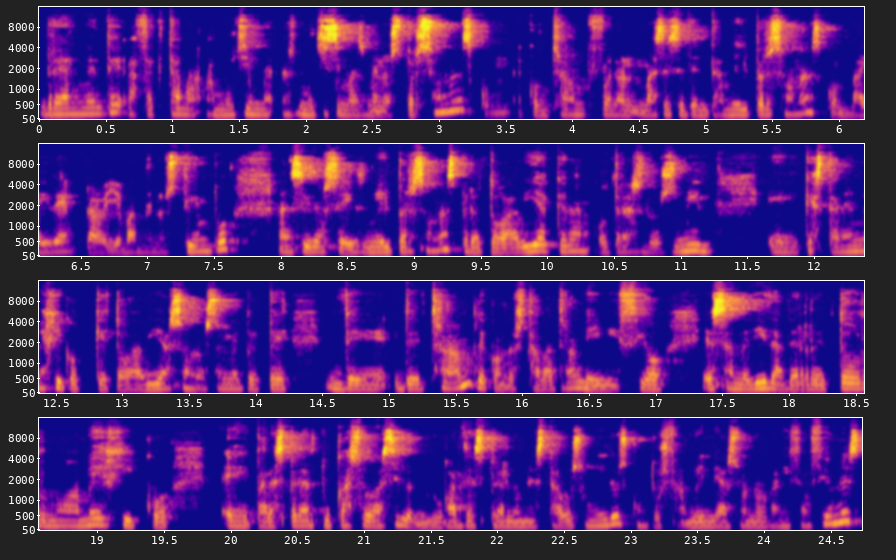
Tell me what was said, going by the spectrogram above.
realmente afectaba a muchísimas, muchísimas menos personas. Con, con, Trump fueron más de 70.000 personas, con Biden, claro, lleva menos tiempo, han sido 6.000 personas, pero todavía quedan otras 2.000 eh, que están en México, que todavía son los MPP de, de, Trump, de cuando estaba Trump e inició esa medida de retorno a México eh, para esperar tu caso de asilo en lugar de esperarlo en Estados Unidos con tus familias o en organizaciones.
